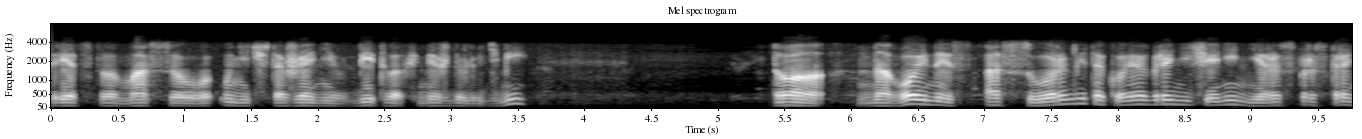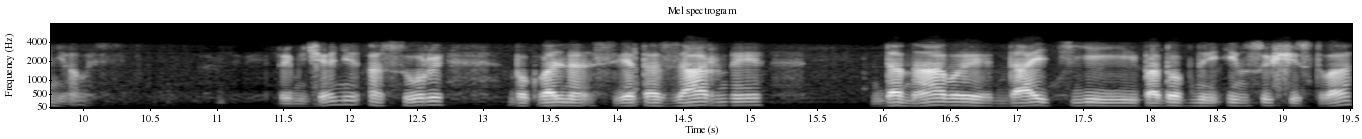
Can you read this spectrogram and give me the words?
средства массового уничтожения в битвах между людьми, то на войны с асурами такое ограничение не распространялось. Примечание асуры буквально светозарные, данавы, дайтьи и подобные им существа,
